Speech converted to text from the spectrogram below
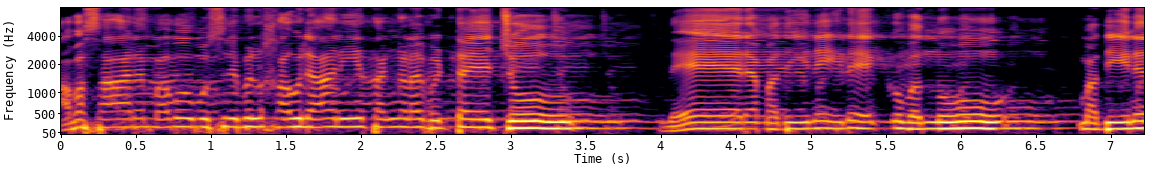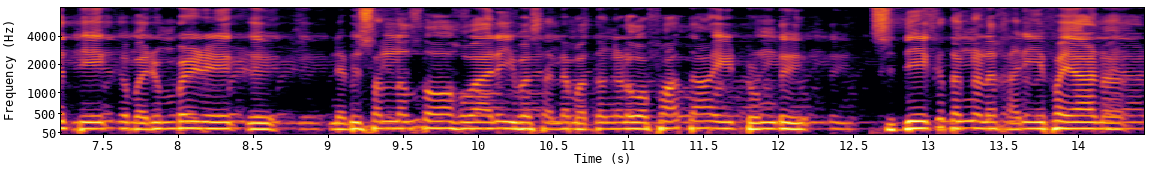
അവസാനം അബൂ മുസ്ലിമുൽ ഖൗലാനി തങ്ങളെ വിട്ടയച്ചു. നേരെ മദീനയിലേക്ക് വന്നു. മദീനത്തേക്ക് വരുമ്പോഴേക്ക് നബി സല്ലല്ലാഹു അലൈഹി വസല്ലം തങ്ങൾ വഫാത്തായിട്ടുണ്ട്. സിദ്ദീഖ് തങ്ങൾ ഖലീഫയാണ്.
